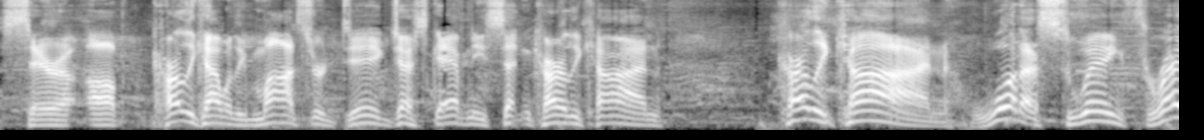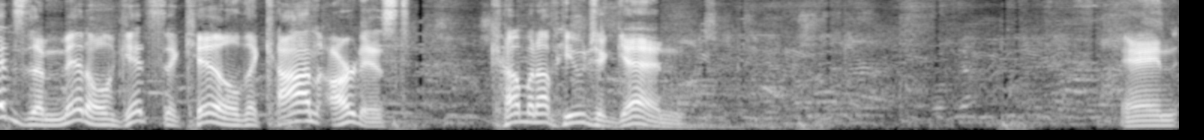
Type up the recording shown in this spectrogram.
Sarah up. Carly Kahn with a monster dig. Jess Gaffney setting Carly Kahn. Carly Kahn, what a swing. Threads the middle, gets the kill. The Kahn artist coming up huge again. And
